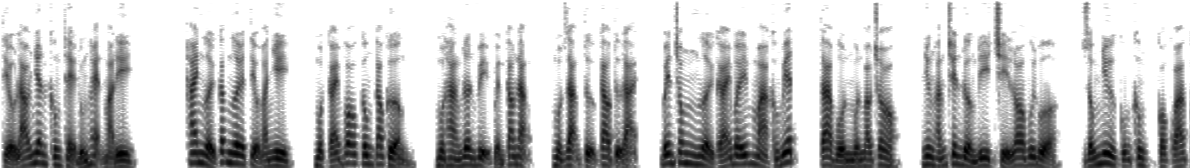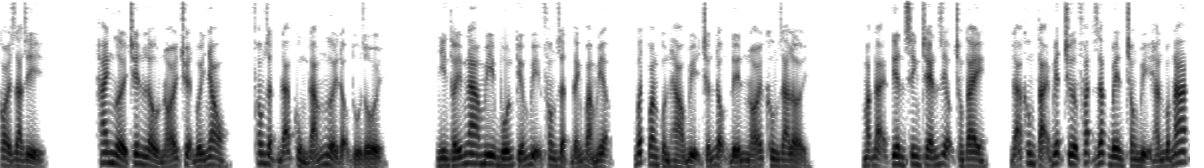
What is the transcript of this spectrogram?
tiểu lão nhân không thể đúng hẹn mà đi. Hai người các ngươi tiểu hoa nhi, một cái vo công cao cường, một hàng đơn vị quyền cao nặng, một dạng tự cao tự đại, bên trong người cái bấy mà không biết, ta vốn muốn báo cho, nhưng hắn trên đường đi chỉ lo vui đùa, giống như cũng không có quá coi ra gì. Hai người trên lầu nói chuyện với nhau phong giật đã cùng đám người động thủ rồi. Nhìn thấy nga mi bốn kiếm bị phong giật đánh vào miệng, bất quan quần hào bị chấn động đến nói không ra lời. Mặc đại tiên sinh chén rượu trong tay, đã không tại biết chưa phát giác bên trong bị hắn bóp nát.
